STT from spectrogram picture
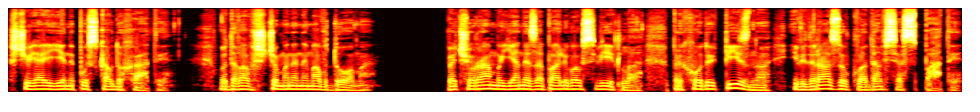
що я її не пускав до хати, вдавав, що мене нема вдома. Вечорами я не запалював світла, приходив пізно і відразу вкладався спати.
